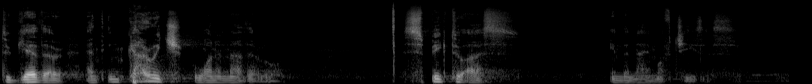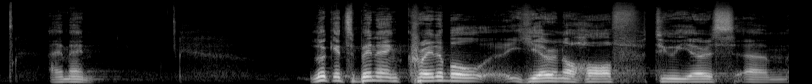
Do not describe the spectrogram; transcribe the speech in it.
together and encourage one another, Lord. Speak to us in the name of Jesus. Amen. Look, it's been an incredible year and a half, two years. Um,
